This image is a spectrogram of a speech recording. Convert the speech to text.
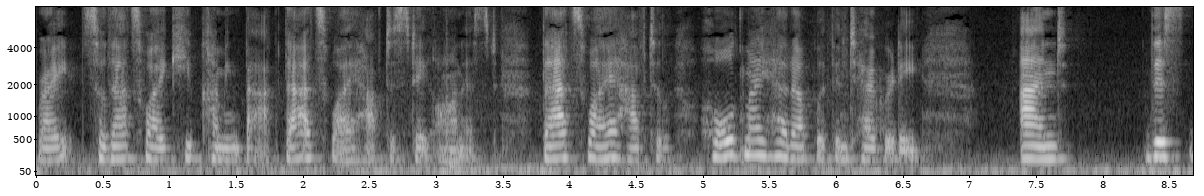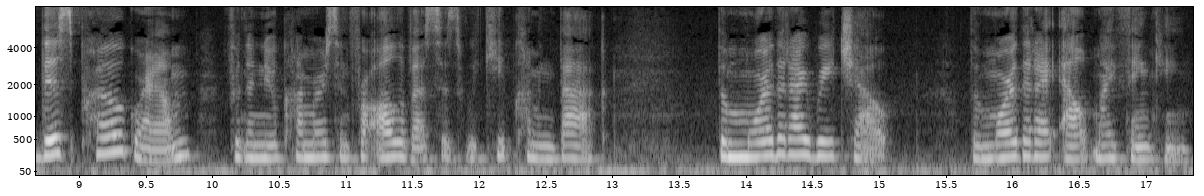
right? So that's why I keep coming back. That's why I have to stay honest. That's why I have to hold my head up with integrity. And this this program for the newcomers and for all of us as we keep coming back, the more that I reach out, the more that I out my thinking,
